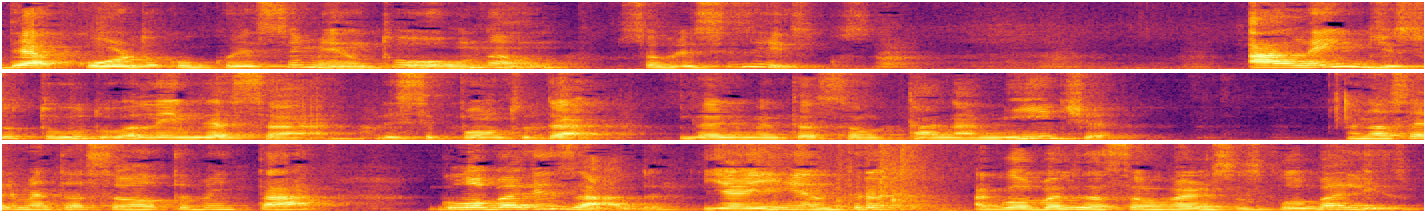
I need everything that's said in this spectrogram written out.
de acordo com o conhecimento ou não sobre esses riscos. Além disso tudo, além dessa, desse ponto da, da alimentação que está na mídia, a nossa alimentação também está globalizada. E aí entra a globalização versus globalismo.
